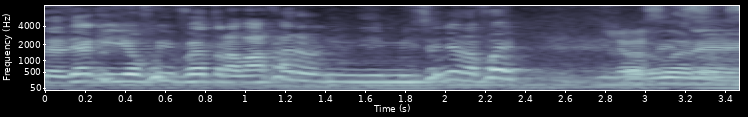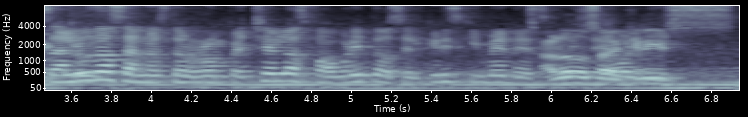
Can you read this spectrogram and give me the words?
el día que yo fui, fui a trabajar, ni mi señora fue. Y luego Pero sí, bueno. saludos a nuestros rompechelas favoritos, el Chris Jiménez. Saludos a. Cris.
